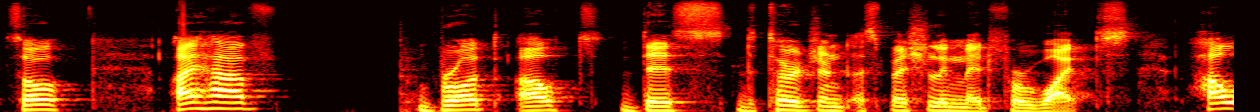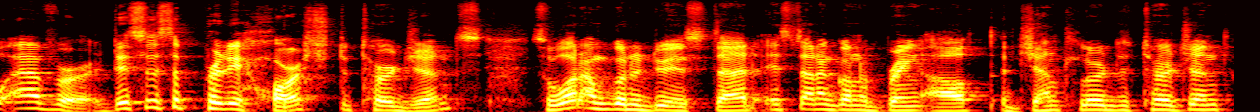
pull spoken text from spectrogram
So I have brought out this detergent especially made for whites. However, this is a pretty harsh detergent, so what I'm going to do instead is that I'm going to bring out a gentler detergent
